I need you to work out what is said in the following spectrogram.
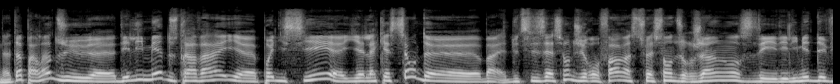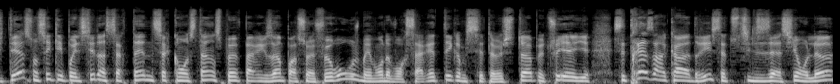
Nata, parlant du, euh, des limites du travail euh, policier, il y a la question de ben, l'utilisation de gyrophares en situation d'urgence, des, limites de vitesse. On sait que les policiers, dans certaines circonstances, peuvent, par exemple, passer un feu rouge, mais ils vont devoir s'arrêter comme si c'était un stop. C'est très encadré, cette utilisation-là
